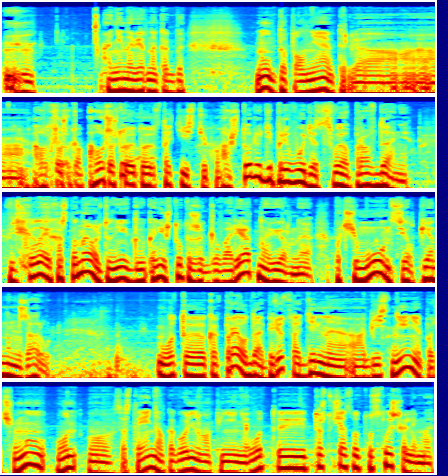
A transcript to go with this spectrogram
они, наверное, как бы, ну, дополняют или, а, вот то, что- а вот то, что- что эту статистику. А что люди приводят в свое оправдание? Ведь когда их останавливают, они, они что-то же говорят, наверное, почему он сел пьяным за руль. Вот, э, как правило, да, берется отдельное объяснение, почему он в состоянии алкогольного опьянения. Вот и то, что сейчас вот услышали мы,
